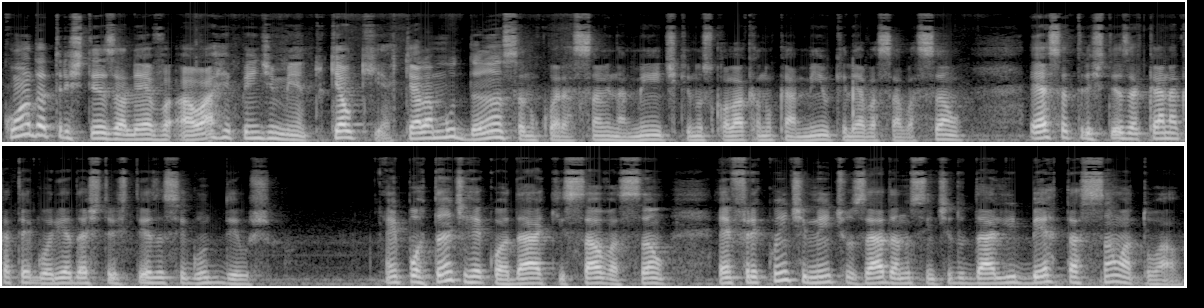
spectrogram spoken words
Quando a tristeza leva ao arrependimento, que é o que? Aquela mudança no coração e na mente que nos coloca no caminho que leva à salvação, essa tristeza cai na categoria das tristezas segundo Deus. É importante recordar que salvação é frequentemente usada no sentido da libertação atual.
